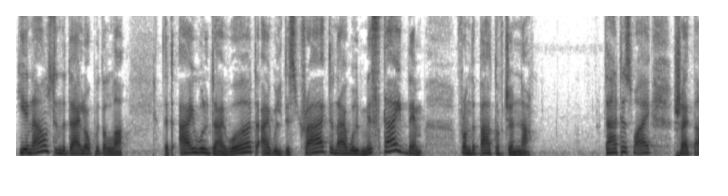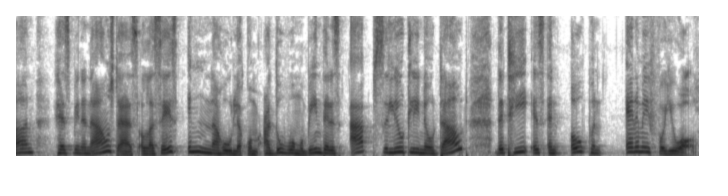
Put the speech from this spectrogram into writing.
he announced in the dialogue with Allah that I will divert, I will distract, and I will misguide them from the path of Jannah. That is why shaitan has been announced as Allah says, Innahu lakum aduwwu mubin. There is absolutely no doubt that he is an open enemy for you all.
